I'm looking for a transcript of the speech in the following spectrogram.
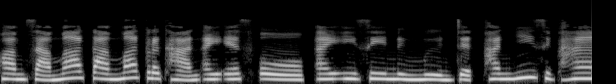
ความสามารถตามมาตรฐาน ISO IEC หนึ่งมื่นเจ็ดพันยี่สิบห้า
